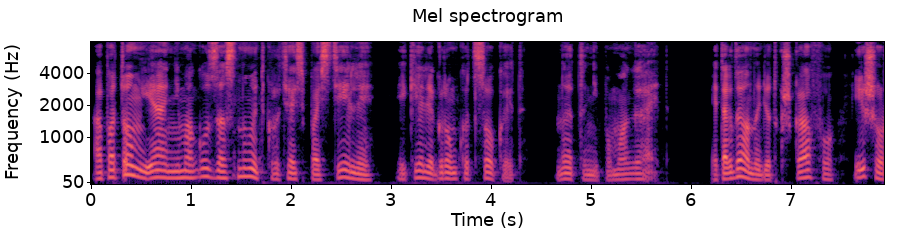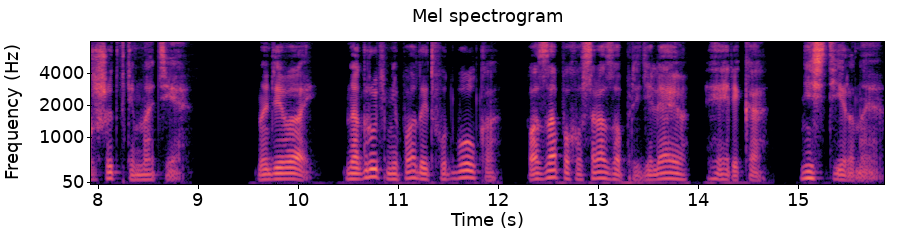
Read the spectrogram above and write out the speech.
а потом я не могу заснуть, крутясь в постели, и Келли громко цокает, но это не помогает. И тогда он идет к шкафу и шуршит в темноте. «Надевай». На грудь мне падает футболка. По запаху сразу определяю Эрика, нестиранная.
